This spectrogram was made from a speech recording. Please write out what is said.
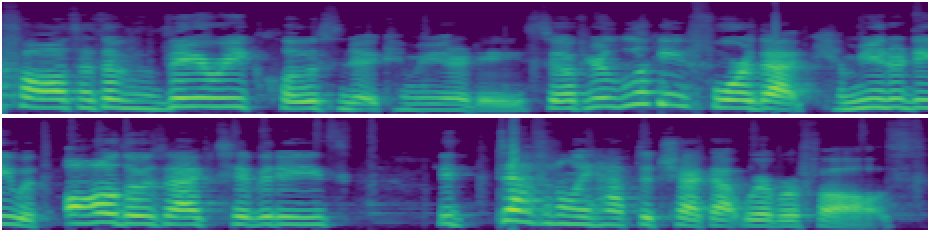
Falls has a very close knit community, so if you're looking for that community with all those activities, you definitely have to check out River Falls.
